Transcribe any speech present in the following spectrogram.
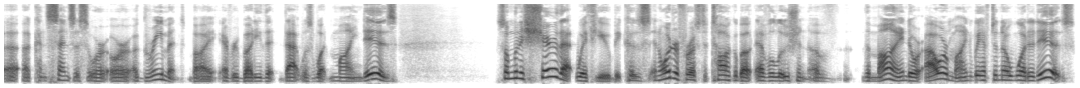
a, a consensus or or agreement by everybody that that was what mind is. So I'm going to share that with you because in order for us to talk about evolution of the mind or our mind, we have to know what it is.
